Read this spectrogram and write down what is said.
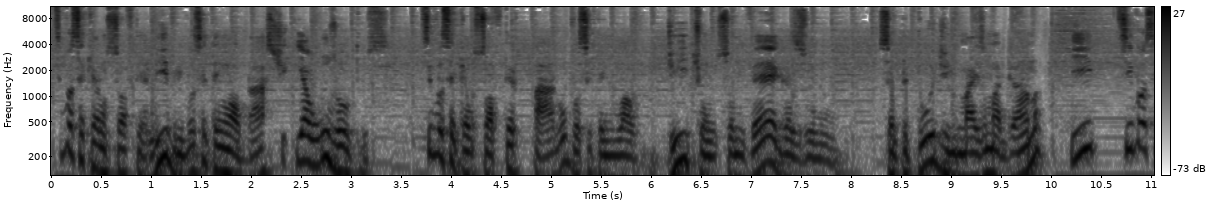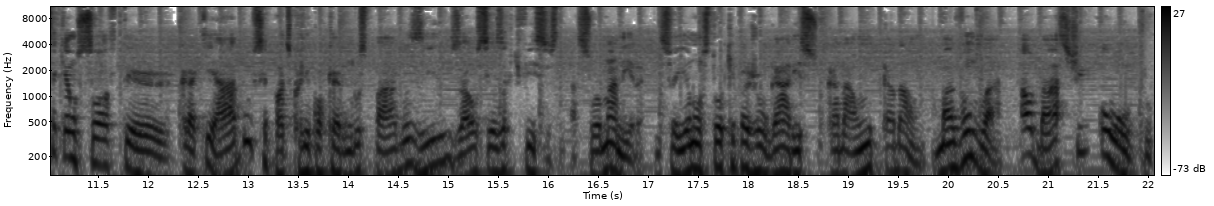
Se você quer um software livre, você tem o Audacity e alguns outros. Se você quer o software pago, você tem o Audition, o Sony Vegas, o Samplitude e mais uma gama. E se você quer um software craqueado, você pode escolher qualquer um dos pagos e usar os seus artifícios, a sua maneira. Isso aí eu não estou aqui para julgar isso, cada um, cada um. Mas vamos lá. Audacity ou outro?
